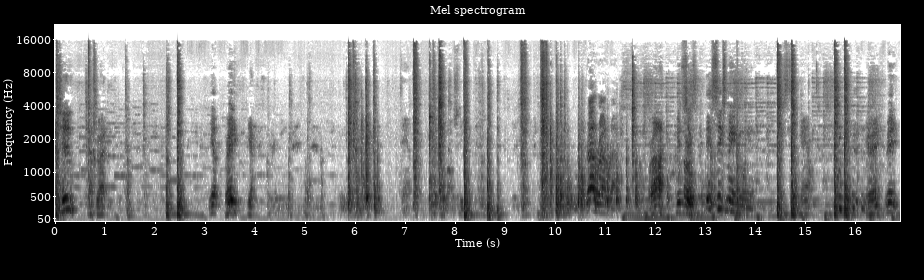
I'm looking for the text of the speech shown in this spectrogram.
can see what's You got two? That's right. Yep. Ready? Yeah. Right, right, right. Right. Hit six. Oh. Hit six men going in. Still. You ready? Ready.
